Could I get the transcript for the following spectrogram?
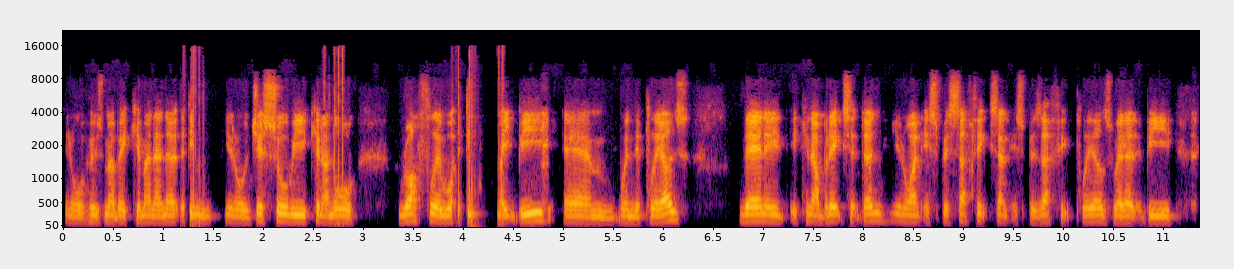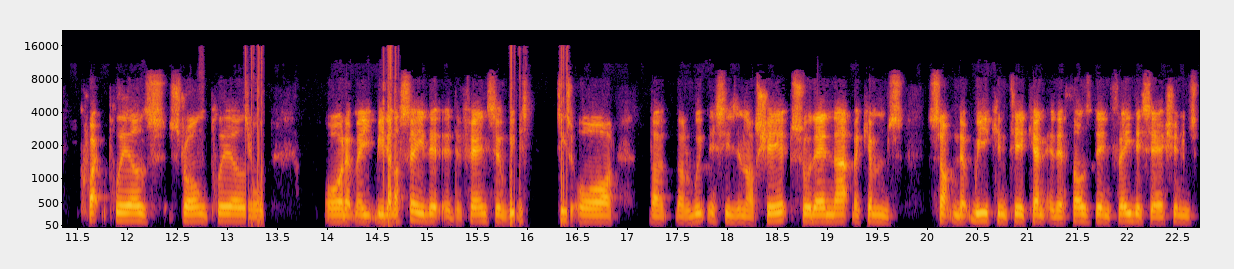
you know, who's maybe coming in and out the team, you know, just so we kind of know roughly what it might be um, when they play us then he, he kind of breaks it down, you know, into specifics, into specific players, whether it be quick players, strong players, you know, or it might be the other side, the defensive weaknesses or their, their weaknesses in their shape. So then that becomes something that we can take into the Thursday and Friday sessions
